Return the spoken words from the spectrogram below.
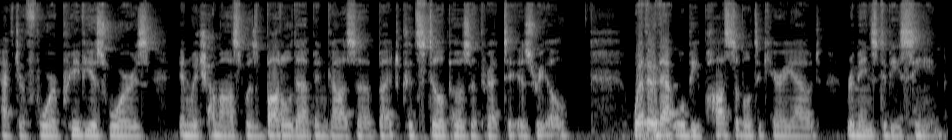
after four previous wars in which Hamas was bottled up in Gaza but could still pose a threat to Israel. Whether that will be possible to carry out remains to be seen.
